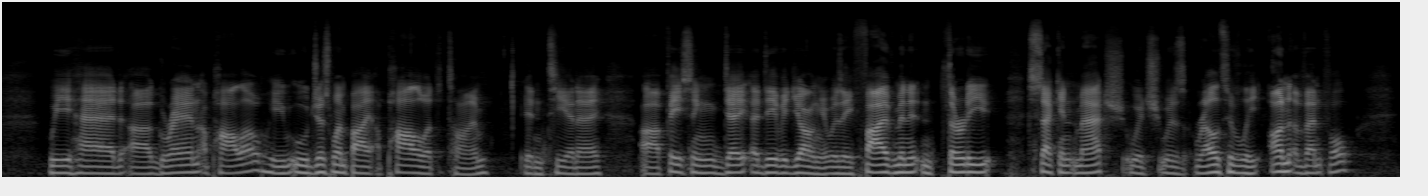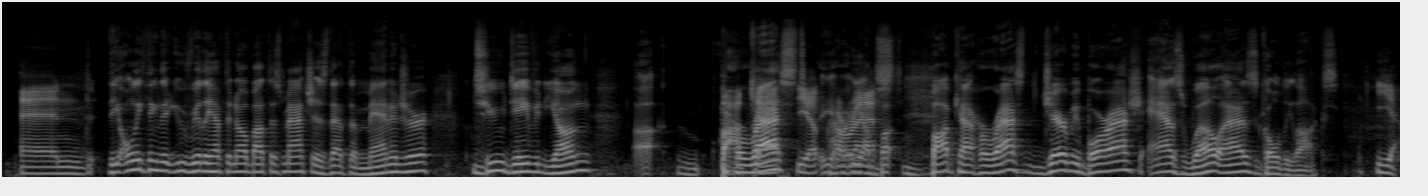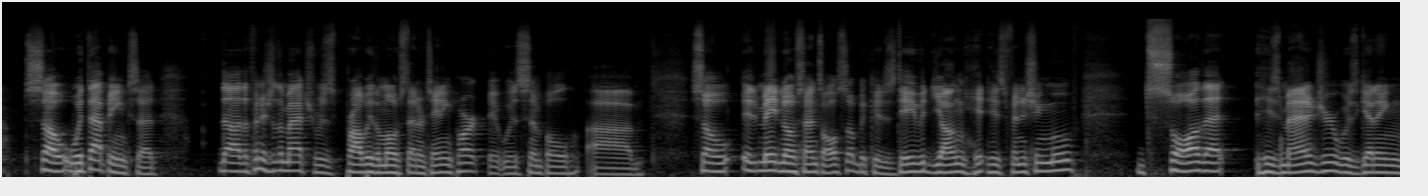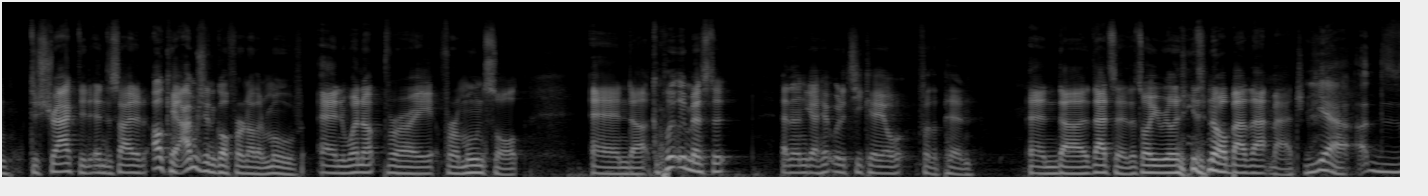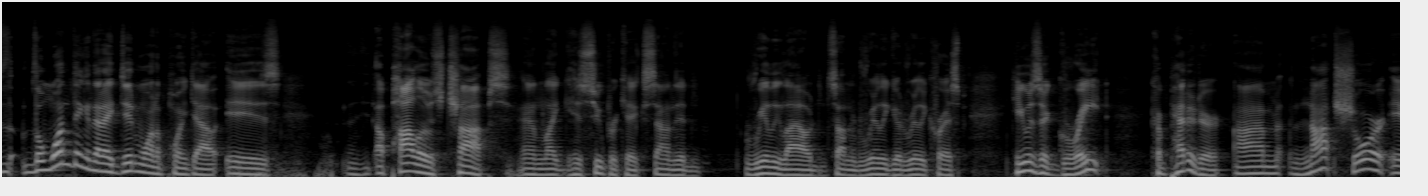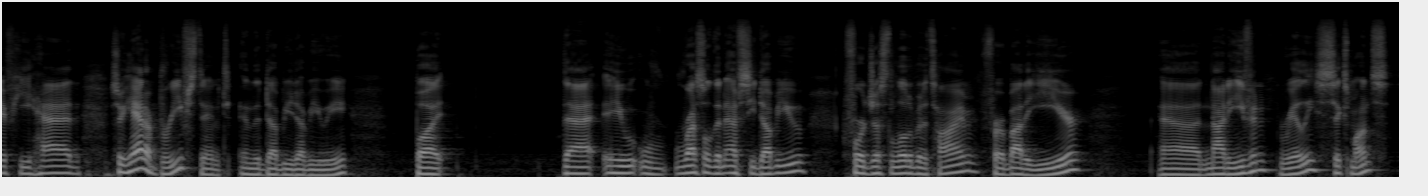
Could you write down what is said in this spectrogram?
we had uh, Gran Apollo, he, who just went by Apollo at the time in TNA, uh, facing Da- uh, David Young. It was a five minute and 30 second match, which was relatively uneventful. And The only thing that you really have to know about this match is that the manager to David Young uh, Bobcat, harassed, yep, yeah, yeah. Bo- Bobcat harassed Jeremy Borash as well as Goldilocks. Yeah. So with that being said, the the finish of the match was probably the most entertaining part. It was simple. Um, so it made no sense also because David Young hit his finishing move, saw that his manager was getting distracted and decided, okay, I'm just gonna go for another move, and went up for a for a moonsault, and uh, completely missed it, and then got hit with a TKO for the pin. And uh, that's it. That's all you really need to know about that match. Yeah, uh, th- the one thing that I did want to point out is Apollo's chops and like his super kicks sounded really loud, sounded really good, really crisp. He was a great competitor. I'm not sure if he had so he had a brief stint in the WWE, but that he wrestled in FCW for just a little bit of time for about a year. Uh, not even really six months,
